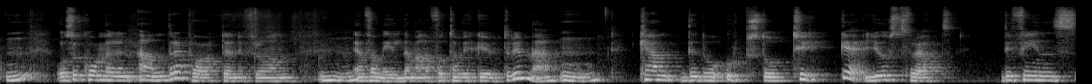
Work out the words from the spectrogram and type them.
och så kommer den andra parten ifrån en familj där man har fått ta mycket utrymme kan det då uppstå tycke just för att det finns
